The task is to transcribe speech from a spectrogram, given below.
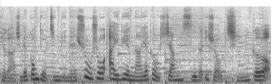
曲啊，是在讲着精灵呢诉说爱恋呐，也够相思的一首情歌哦。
